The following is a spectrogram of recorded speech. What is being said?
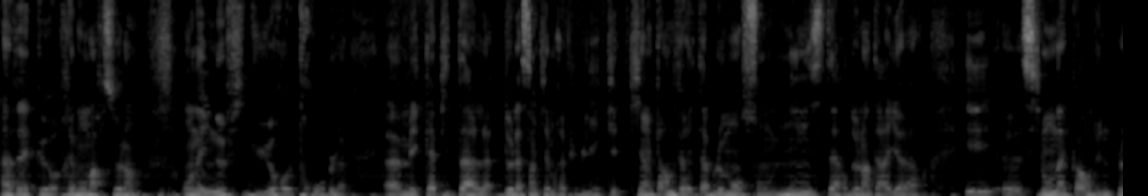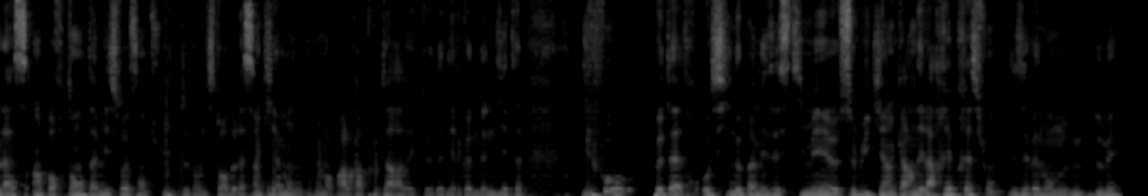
Avec euh, Raymond Marcelin, on a une figure trouble, euh, mais capitale de la Ve République, qui incarne véritablement son ministère de l'Intérieur. Et euh, si l'on accorde une place importante à mai 68 dans l'histoire de la 5e, on, on, en parlera plus tard avec Daniel Cohn-Bendit, il faut peut-être aussi ne pas mésestimer euh, celui qui a incarné la répression des événements de mai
